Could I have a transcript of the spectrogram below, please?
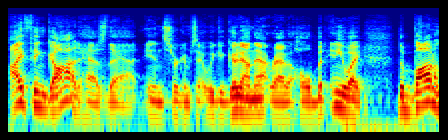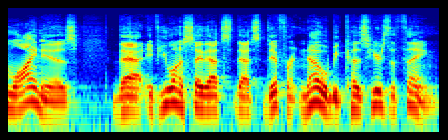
I think God has that in circumstance. We could go down that rabbit hole, but anyway, the bottom line is that if you want to say that's that's different, no, because here's the thing:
